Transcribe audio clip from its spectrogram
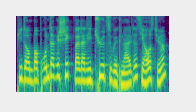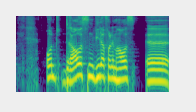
Peter und Bob runtergeschickt, weil da die Tür zugeknallt ist, die Haustür. Und draußen wieder vor dem Haus, äh,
